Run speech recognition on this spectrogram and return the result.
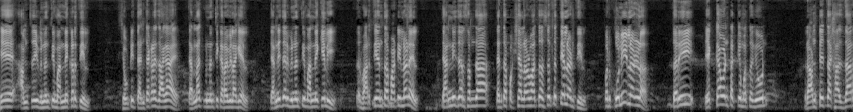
हे आमची विनंती मान्य करतील. शेवटी त्यांच्याकडे जागा आहे. त्यांनाच विनंती करावी लागेल. त्यांनी जर विनंती मान्य केली तर भारतीय जनता पार्टी लढेल. त्यांनी जर समजा त्यांचा पक्ष लढवायचं असेल तर ते लढतील. पण कोणीही लढलं तरी एक्कावन्न टक्के मतं घेऊन रामटेचा खासदार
